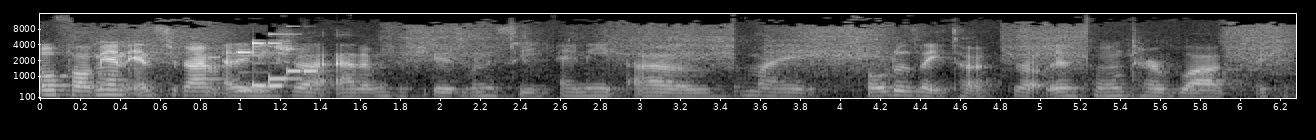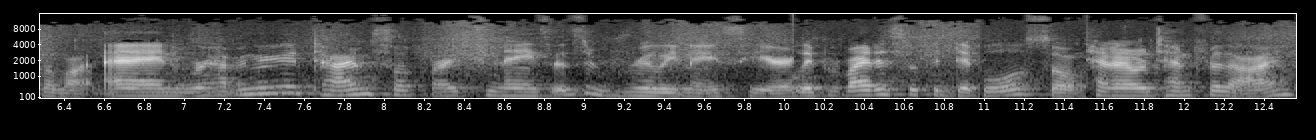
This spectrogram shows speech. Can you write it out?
Oh, follow me on Instagram at Annesha.Adams if you guys want to see any of my photos I took throughout this whole entire vlog. I took a lot. And we're having a good time so far. It's nice. It's really nice here. They provide us with a dip pool, so 10 out of 10 for that.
